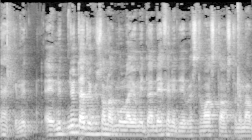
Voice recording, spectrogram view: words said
hetki, nyt, ei, nyt, nyt täytyy sanoa, että mulla ei ole mitään definitiivista vastausta, niin mä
